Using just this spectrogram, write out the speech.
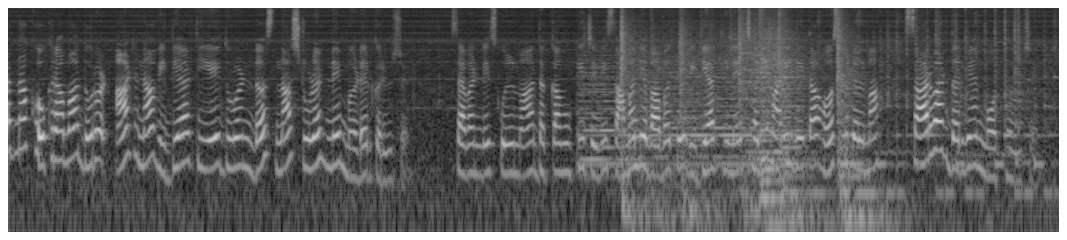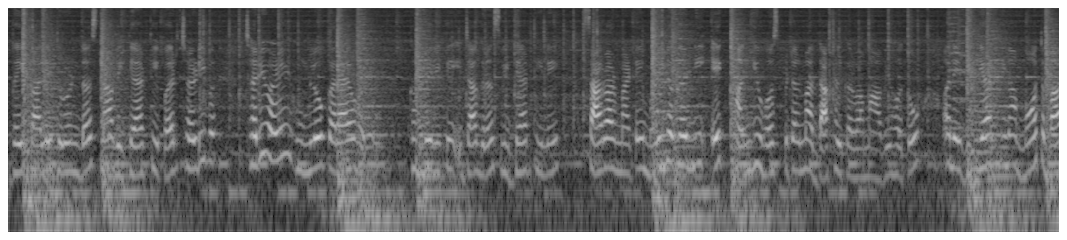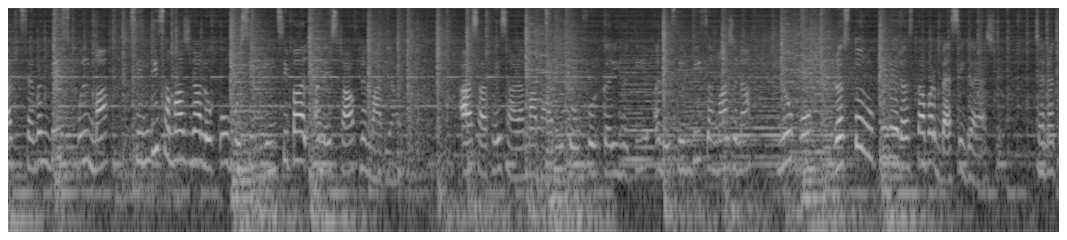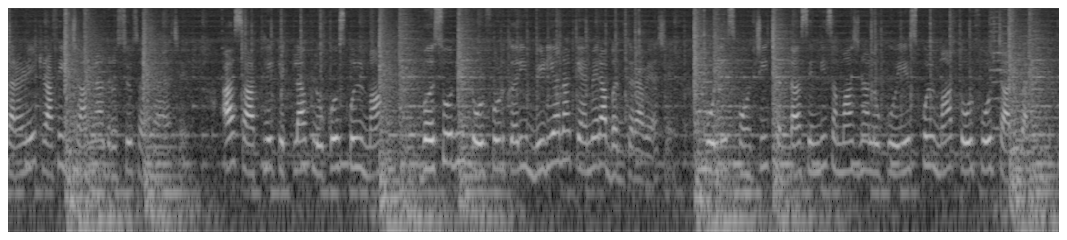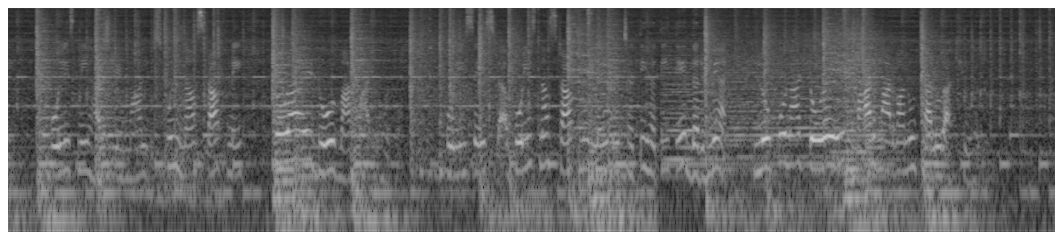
અમદાવાદના ખોખરામાં ધોરણ આઠના વિદ્યાર્થીએ ધોરણ દસના સ્ટુડન્ટને મર્ડર કર્યું છે. સેવન ડે સ્કૂલમાં ધક્કામુક્કી જેવી સામાન્ય બાબતે વિદ્યાર્થીને છરી મારી દેતા હોસ્પિટલમાં સારવાર દરમિયાન મોત થયું છે. ગઈકાલે ધોરણ દસના વિદ્યાર્થી પર છરી છરી વડે હુમલો કરાયો હતો. ગંભીર રીતે ઇજાગ્રસ્ત વિદ્યાર્થીને સારવાર માટે મણિનગરની એક ખાનગી હોસ્પિટલમાં દાખલ કરવામાં આવ્યો હતો અને વિદ્યાર્થીના મોત બાદ સેવન ડે સ્કૂલમાં સિંધી સમાજના લોકો ઘૂસી પ્રિન્સિપાલ અને સ્ટાફને માર્યા હતા. આ સાથે શાળામાં ભારે તોડફોડ કરી હતી અને સિંધી સમાજના લોકો રસ્તો રોકીને રસ્તા પર બેસી ગયા છે. જેના કારણે ટ્રાફિક જામના દ્રશ્યો સર્જાયા છે. આ સાથે કેટલાક લોકો સ્કૂલમાં બસોની તોડફોડ કરી મીડિયાના કેમેરા બંધ કરાવ્યા છે. પોલીસ પહોંચી છતાં સિંધી સમાજના લોકોએ સ્કૂલમાં તોડફોડ ચાલુ રાખી હતી. પોલીસની હાજરીમાં સ્કૂલના સ્ટાફને ટોળાએ ઢોળ માર માર્યો હતો. પોલીસે પોલીસના સ્ટાફને લઈને જતી હતી તે દરમિયાન લોકોના ટોળેએ માર મારવાનું ચાલુ રાખ્યું હતું.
